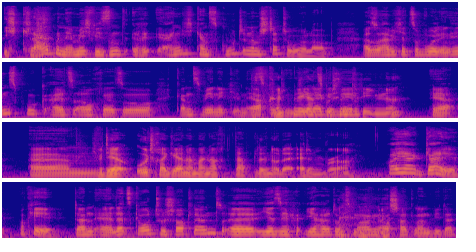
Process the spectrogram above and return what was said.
Ich glaube nämlich, wir sind eigentlich ganz gut in einem Städteurlaub. Also habe ich jetzt sowohl in Innsbruck als auch äh, so ganz wenig in Erfurt. Das könnten wir ganz gut gesehen. hinkriegen, ne? Ja. Ähm, ich würde ja ultra gerne mal nach Dublin oder Edinburgh. Ah oh ja, geil. Okay, dann äh, let's go to Schottland. Äh, ihr, ihr, hört uns morgen aus Schottland wieder.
